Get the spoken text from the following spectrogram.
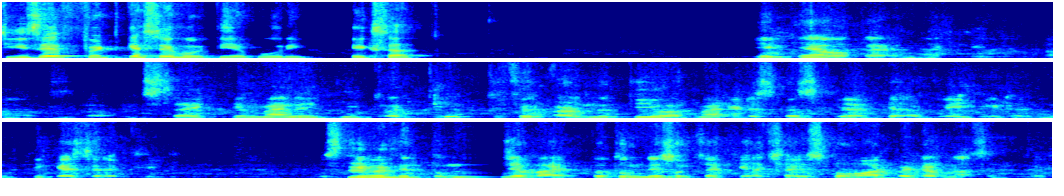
चीज़ें फिट कैसे होती है पूरी एक साथ? ये क्या होता है ना कि इट्स लाइक कि मैंने ईट रखी तो फिर अरुंधति और मैंने डिस्कस किया कि अगली ईट अरुंधति कैसे रखेगी उसके बाद फिर तुम जब आए तो तुमने सोचा कि अच्छा इसको और बेटर बना सकते हैं।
